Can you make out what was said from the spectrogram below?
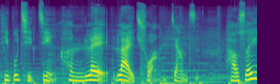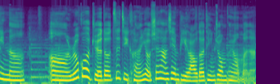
提不起劲、很累、赖床这样子。好，所以呢。嗯，如果觉得自己可能有肾上腺疲劳的听众朋友们啊，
